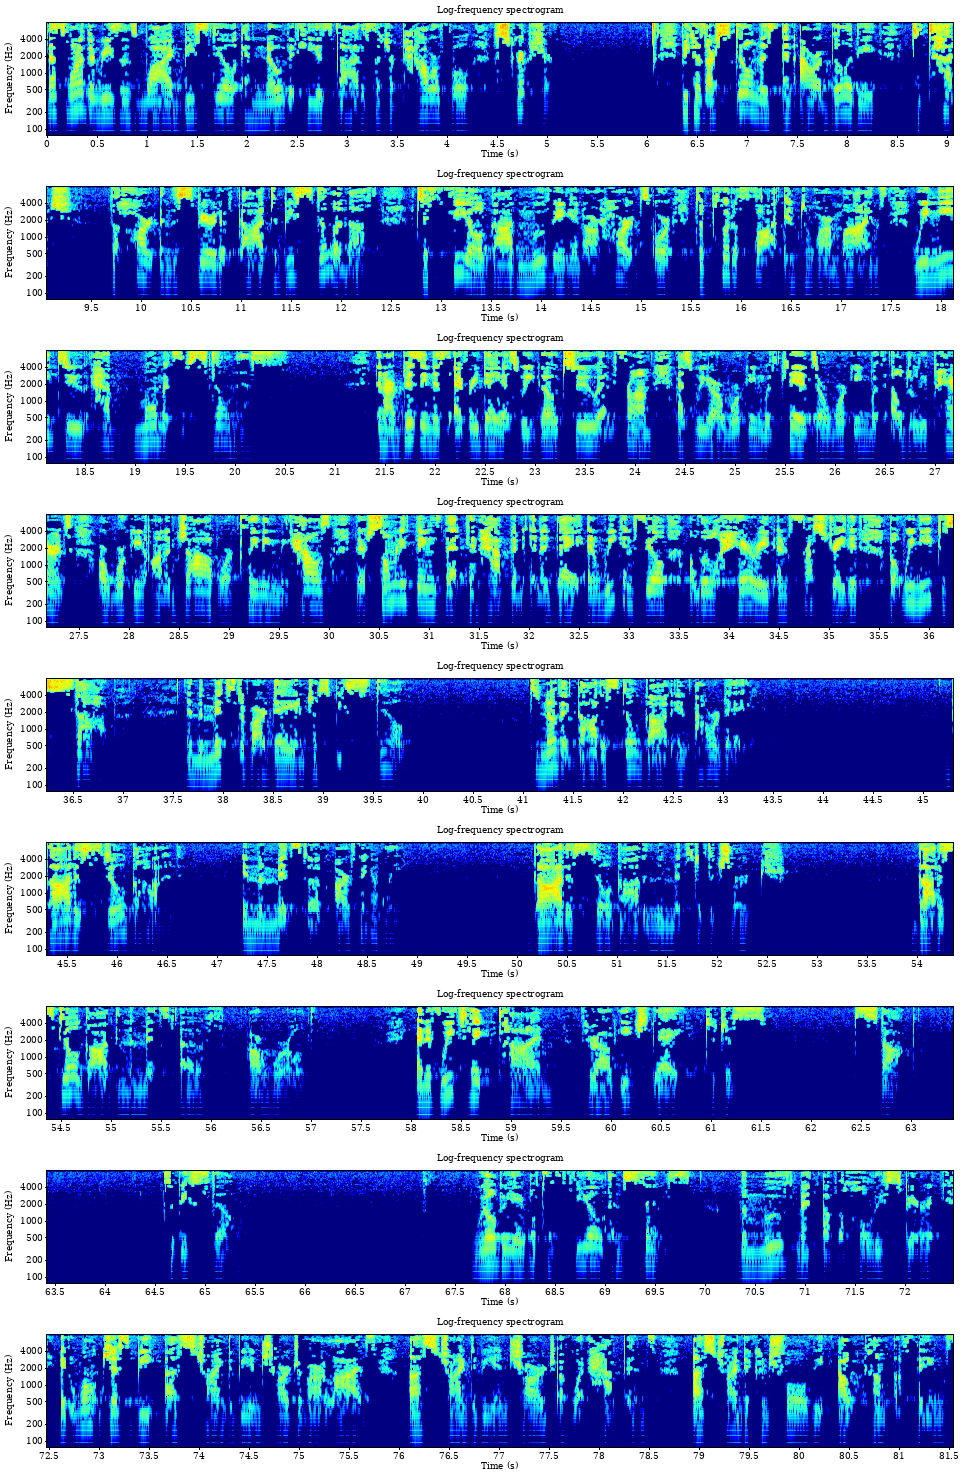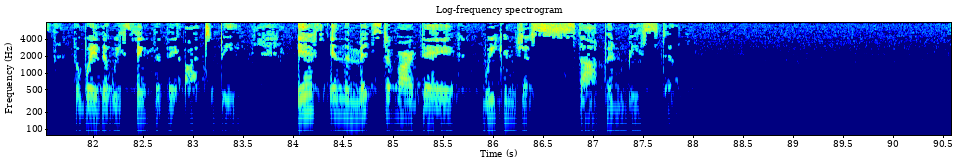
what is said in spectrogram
That's one of the reasons why Be Still and Know That He is God is such a powerful scripture. Because our stillness and our ability to touch the heart and the Spirit of God, to be still enough to feel God moving in our hearts or to put a thought into our minds, we need to have moments of stillness. In our busyness every day as we go to and from, as we are working with kids or working with elderly parents or working on a job or cleaning the house, there's so many things that can happen in a day. And we can feel a little harried and frustrated, but we need to stop in the midst of our day and just be still to know that God is still God in our day. God is still God in the midst of our family. God is still God in the midst of the church. God is still God in the midst of our world. And if we take time throughout each day to just stop, to be still, we'll be able to feel and sense the movement of the Holy Spirit. It won't just be us trying to be in charge of our lives, us trying to be in charge of what happens, us trying to control the outcome of things the way that we think that they ought to be. If in the midst of our day we can just stop and be still.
